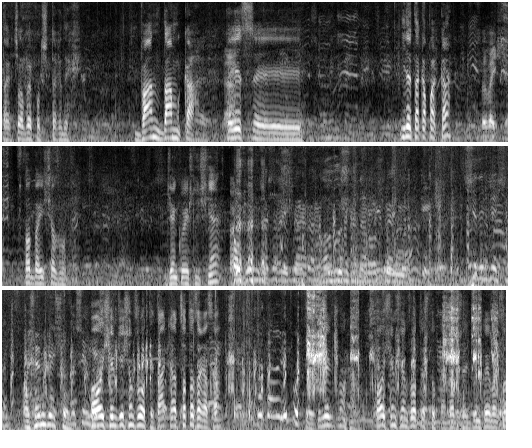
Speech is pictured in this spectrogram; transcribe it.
Tarczowe po 4 dych. Wandamka. To jest... Yy... Ile taka parka? 120. 120 zł. Dziękuję ślicznie. 80. Po 80 zł, tak? A co to za rasa? Ile- aha, Po 80 zł sztuka. Dobrze, dziękuję bardzo.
